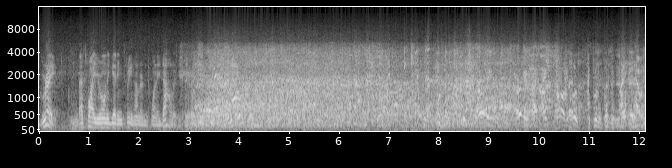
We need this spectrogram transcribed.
great. That's why you're only getting $320 here. Irving, I, I saw that. Oh, I pulled a good one. I, that was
